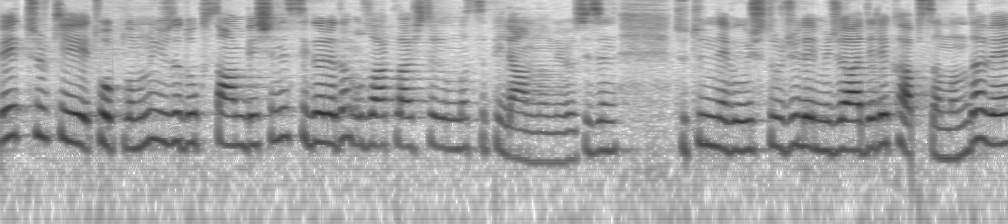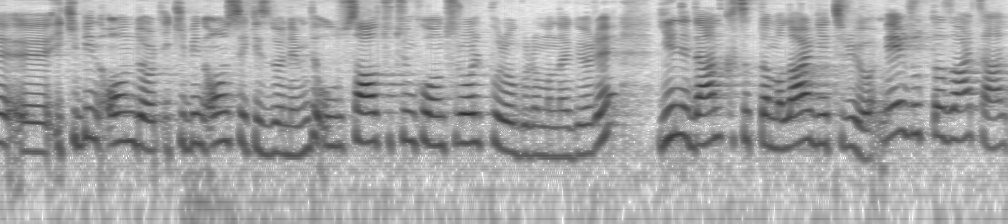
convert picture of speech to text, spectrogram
ve Türkiye toplumunun %95'inin sigaradan uzaklaştırılması planlanıyor. Sizin tütünle ve uyuşturucuyla mücadele kapsamında ve 2014-2018 e, döneminde Ulusal Tütün Kontrol Programı'na göre yeniden kısıtlamalar getiriyor. Mevcutta zaten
